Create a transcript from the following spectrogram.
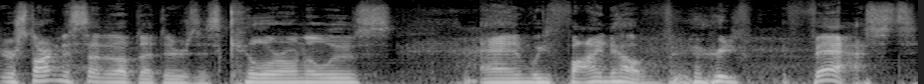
they're starting to set it up that there's this killer on the loose, and we find out very fast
